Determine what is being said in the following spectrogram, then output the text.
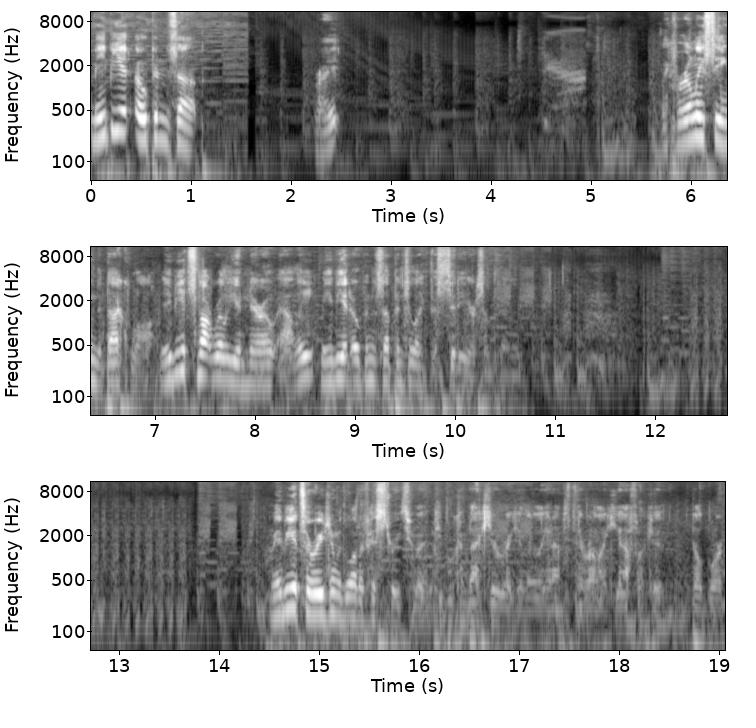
Maybe it opens up, right? Like, we're only seeing the back wall. Maybe it's not really a narrow alley. Maybe it opens up into, like, the city or something. Maybe it's a region with a lot of history to it, and people come back here regularly, and they were like, yeah, fuck it, billboard.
